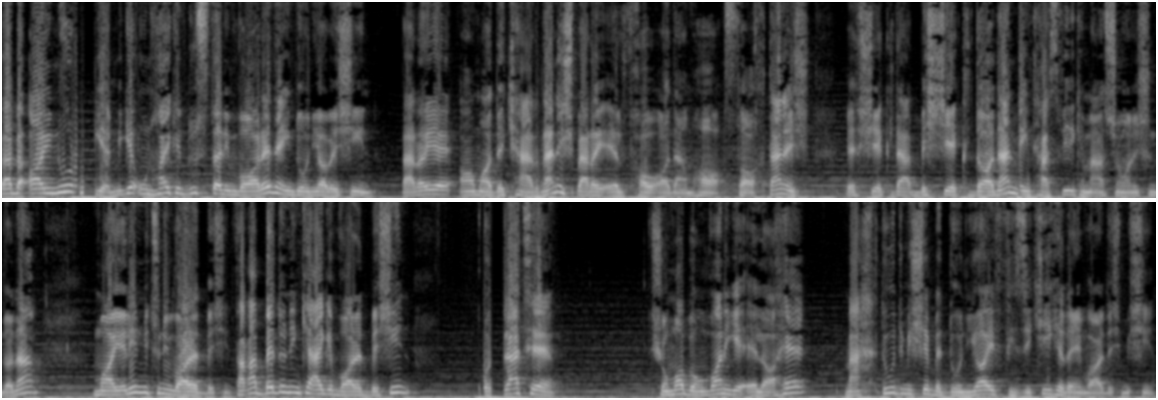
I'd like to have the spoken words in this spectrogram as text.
و به آینور میگه میگه اونهایی که دوست داریم وارد این دنیا بشین برای آماده کردنش برای الف ها و آدم ها ساختنش به شکل, به شکل دادن به این تصویری که من از شما نشون دادم مایلین می‌تونین وارد بشین. فقط بدونین که اگه وارد بشین قدرت شما به عنوان یه الهه محدود میشه به دنیای فیزیکی که دارین واردش میشین.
